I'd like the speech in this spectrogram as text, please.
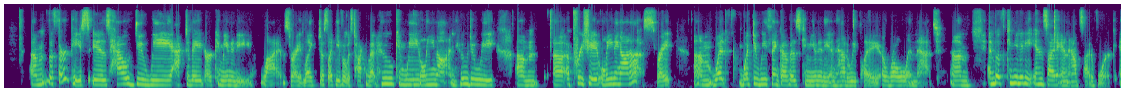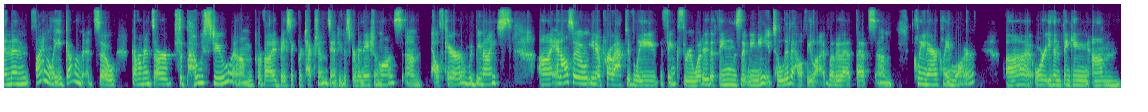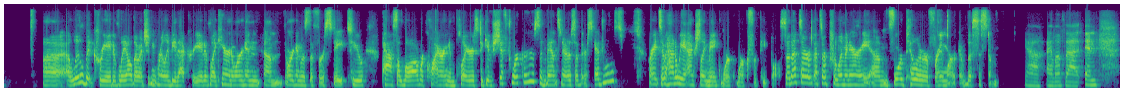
Um, the third piece is how do we activate our community lives, right? Like just like Eva was talking about, who can we lean on? Who do we um, uh, appreciate leaning on us, right? Um, what what do we think of as community and how do we play a role in that? Um, and both community inside and outside of work. And then finally government. So governments are supposed to um, provide basic protections anti-discrimination laws. Um, healthcare would be nice. Uh, and also you know proactively think through what are the things that we need to live a healthy life whether that that's um, clean air clean water uh, or even thinking um, uh, a little bit creatively, although it shouldn't really be that creative. Like here in Oregon, um, Oregon was the first state to pass a law requiring employers to give shift workers advance notice of their schedules. Right. So how do we actually make work work for people? So that's our that's our preliminary um, four pillar framework of the system. Yeah, I love that. And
